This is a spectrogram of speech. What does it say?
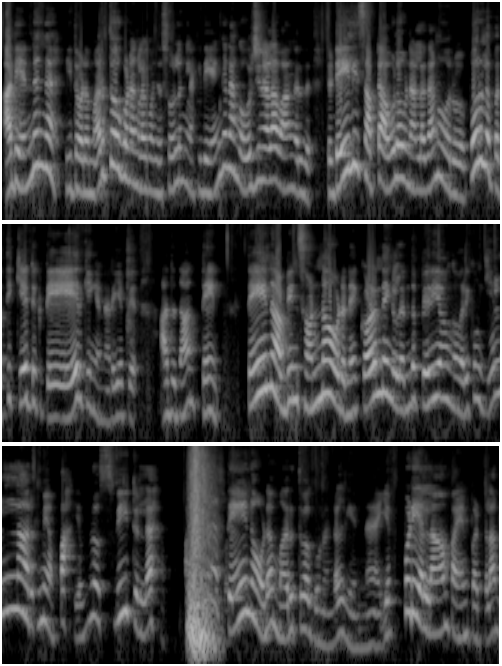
அது என்னங்க? இதோட மருத்துவ குணங்களை கொஞ்சம் சொல்லுங்களேன். இது எங்க நாங்க ஒரிஜினலா வாங்குறது? இது டெய்லி சாப்பிட்டா அவ்வளவு நல்லதான்னு ஒரு பொருளை பத்தி கேட்டுக்கிட்டே இருக்கீங்க நிறைய பேர். அதுதான் தேன். தேன் அப்படின்னு சொன்ன உடனே குழந்தைங்கள்லேருந்து பெரியவங்க வரைக்கும் எல்லாருக்குமே அப்பா எவ்வளோ ஸ்வீட் இல்லை. தேனோட மருத்துவ குணங்கள் என்ன? எப்படியெல்லாம் பயன்படுத்தலாம்?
